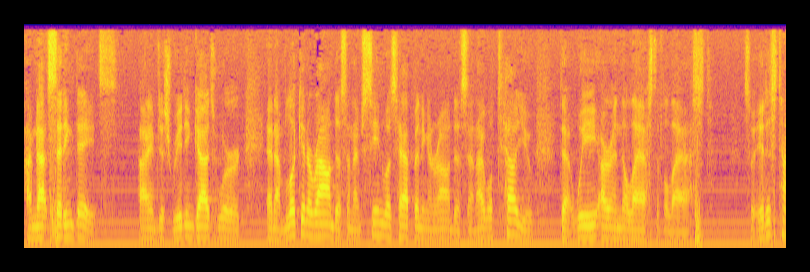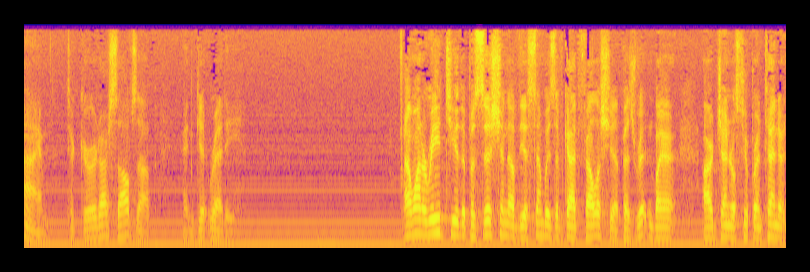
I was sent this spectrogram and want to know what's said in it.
I'm not setting dates. I am just reading God's word and I'm looking around us and I'm seeing what's happening around us and I will tell you that we are in the last of the last. So it is time to gird ourselves up and get ready. I want to read to you the position of the Assemblies of God Fellowship as written by our General Superintendent,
